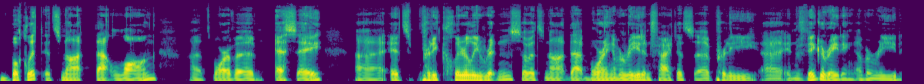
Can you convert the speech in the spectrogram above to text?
booklet. It's not that long; uh, it's more of a essay. Uh, it's pretty clearly written, so it's not that boring of a read. In fact, it's pretty invigorating of a read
